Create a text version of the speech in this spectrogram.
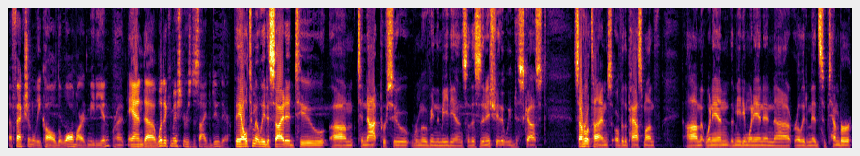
affectionately called the Walmart median. Right. And uh, what did commissioners decide to do there? They ultimately decided to um, to not pursue removing the median. So this is an issue that we've discussed several times over the past month. Um, it went in. The median went in in uh, early to mid September.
